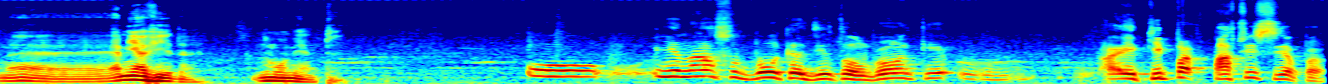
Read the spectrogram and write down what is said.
né? É a minha vida no momento. O Inácio Boca de Tombron, que a equipe pa- participa.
